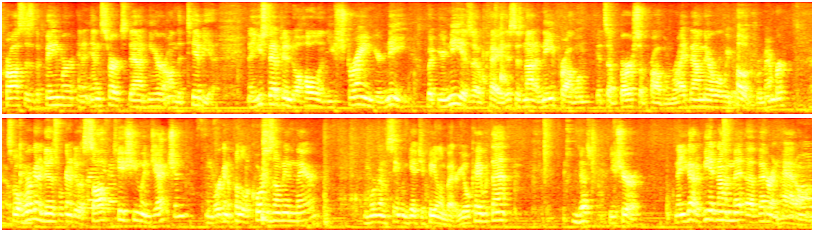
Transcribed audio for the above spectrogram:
crosses the femur, and it inserts down here on the tibia. Now, you stepped into a hole and you strained your knee, but your knee is okay. This is not a knee problem, it's a bursa problem, right down there where we poked, remember? So what we're going to do is we're going to do a soft tissue injection, and we're going to put a little cortisone in there, and we're going to see if we can get you feeling better. You okay with that? Yes. You sure? Now you got a Vietnam me- uh, veteran hat on.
